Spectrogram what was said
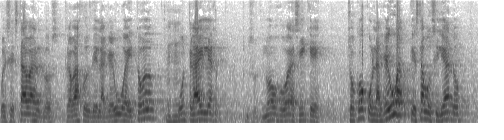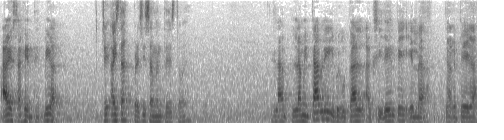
pues estaban los trabajos de la grúa y todo, un tráiler, pues, no así que chocó con la grúa que estaba auxiliando a esta gente. Mira. Sí, ahí está, precisamente esto. ¿eh? lamentable y brutal accidente en la carretera.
